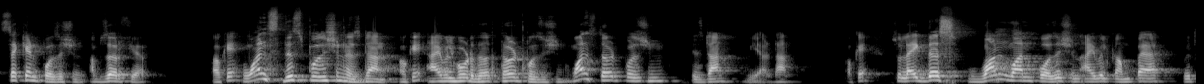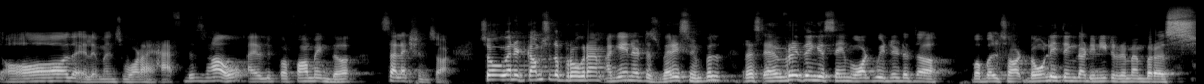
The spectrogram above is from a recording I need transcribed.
second position. Observe here okay? Once this position is done okay i will go to the third position. Once third position is done we are done. Okay? So like this one one position i will compare with all the elements what i have. This is how i will be performing the selection sort. So when it comes to the program again it is very simple. Rest everything is same. What we did with the bubble sort the only thing that you need to remember is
